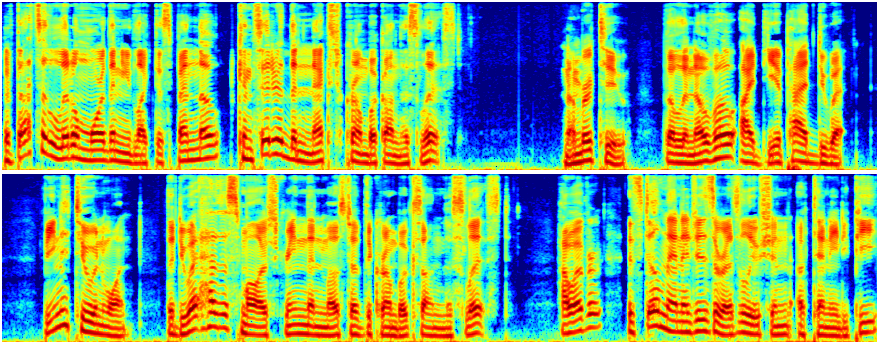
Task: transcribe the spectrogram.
If that's a little more than you'd like to spend though, consider the next Chromebook on this list. Number 2. The Lenovo IdeaPad Duet. Being a 2-in-1, the Duet has a smaller screen than most of the Chromebooks on this list. However, it still manages a resolution of 1080p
